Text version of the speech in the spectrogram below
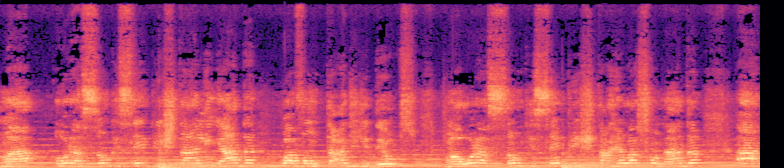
uma oração que sempre está alinhada com a vontade de Deus, uma oração que sempre está relacionada a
